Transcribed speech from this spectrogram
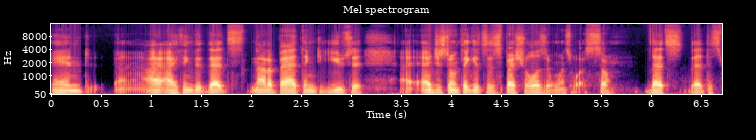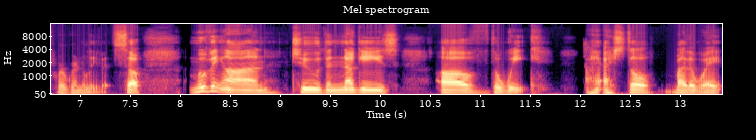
and I, I think that that's not a bad thing to use it. I, I just don't think it's as special as it once was. So that's that's where we're going to leave it. So moving on to the nuggies of the week. I, I still, by the way,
